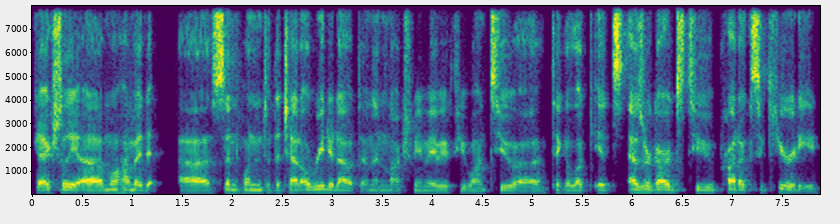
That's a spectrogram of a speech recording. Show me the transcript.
Okay, actually, uh, Mohammed uh, sent one into the chat. I'll read it out and then Lakshmi, maybe if you want to uh, take a look. It's as regards to product security,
